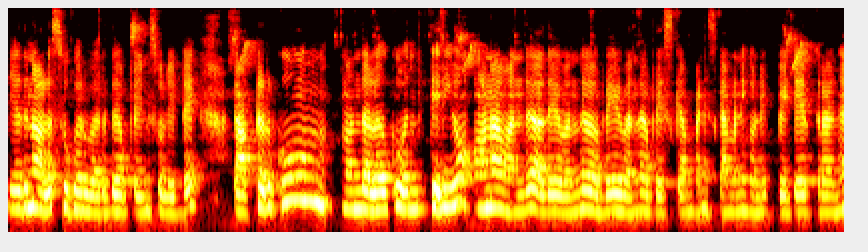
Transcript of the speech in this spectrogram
எதனால சுகர் வருது அப்படின்னு சொல்லிட்டு டாக்டருக்கும் அந்த அளவுக்கு வந்து தெரியும். ஆனால் வந்து அதை வந்து அப்படியே வந்து அப்படியே ஸ்கேன் பண்ணி ஸ்கேன் பண்ணி கொண்டுட்டு போயிட்டே இருக்கிறாங்க.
